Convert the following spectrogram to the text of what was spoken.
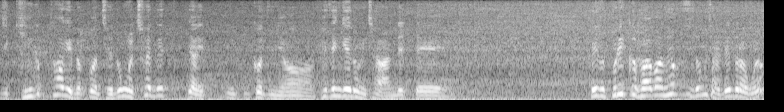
이제 긴급하게 몇 번 제동을 쳐야 될 때가 있- 있거든요. 회생 제동이 잘 안 될 때. 그래서 브레이크 밟았는데 생각보다 너무 잘 되더라고요.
